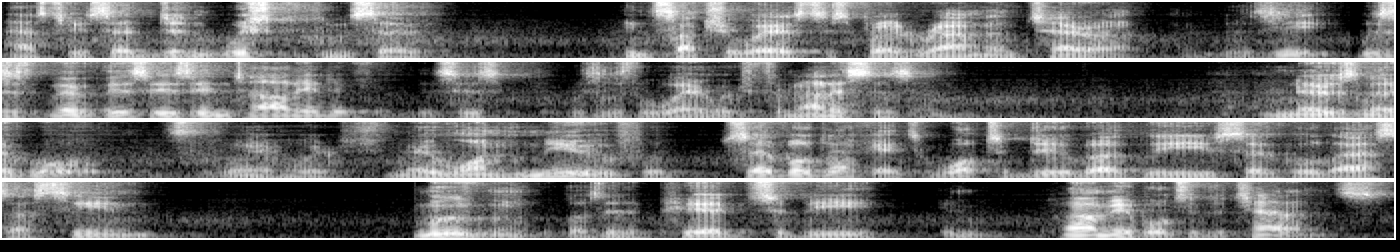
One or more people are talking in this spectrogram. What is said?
has to be said, didn't wish to do so in such a way as to spread random terror and disease. This is no, this is entirely different. This is this is the way in which fanaticism knows no law. It's the way in which no one knew for several decades what to do about the so-called assassin movement because it appeared to be impermeable to deterrence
